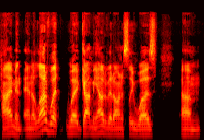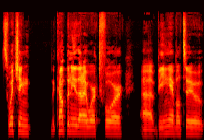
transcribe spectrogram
time, and and a lot of what what got me out of it, honestly, was um, switching the company that I worked for, uh, being able to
